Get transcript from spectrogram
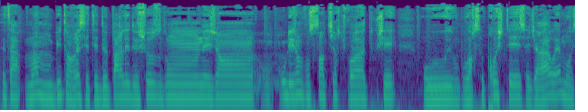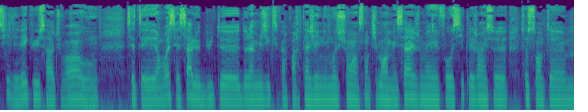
c'est ça. Moi, mon but en vrai, c'était de parler de choses dont les gens, où les gens vont se sentir, tu vois, touchés, où ils vont pouvoir se projeter, se dire ah ouais, moi aussi, je l'ai vécu ça, tu vois. Ou c'était, en vrai, c'est ça le but euh, de la musique, c'est faire partager une émotion, un sentiment, un message, mais il faut aussi que les gens ils se se sentent euh,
